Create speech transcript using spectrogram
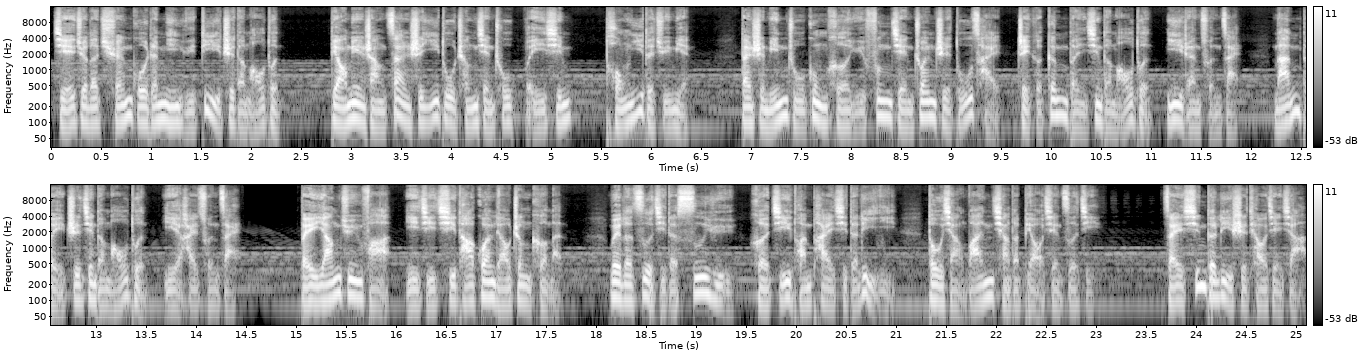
解决了全国人民与帝制的矛盾。表面上暂时一度呈现出维新统一的局面，但是民主共和与封建专制独裁这个根本性的矛盾依然存在，南北之间的矛盾也还存在。北洋军阀以及其他官僚政客们，为了自己的私欲和集团派系的利益，都想顽强地表现自己。在新的历史条件下，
